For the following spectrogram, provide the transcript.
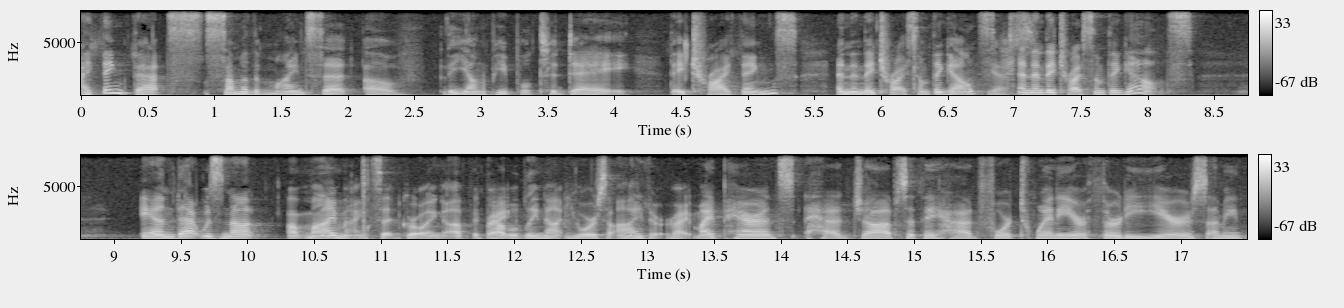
I think that's some of the mindset of the young people today. They try things and then they try something else yes. and then they try something else. And that was not uh, my mindset growing up, and right. probably not yours either. Right. My parents had jobs that they had for 20 or 30 years. I mean,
